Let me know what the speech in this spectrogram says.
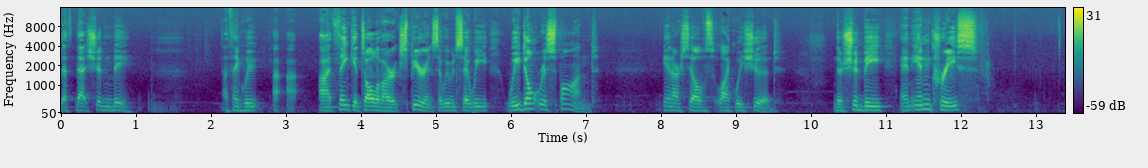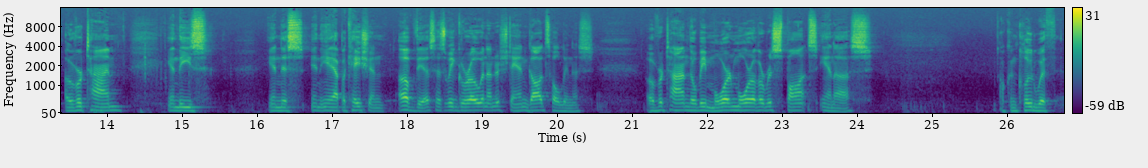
That, that shouldn't be. I think we, I, I think it's all of our experience that we would say we, we don't respond in ourselves like we should. There should be an increase over time in these in this in the application of this as we grow and understand God's holiness. Over time there'll be more and more of a response in us. I'll conclude with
